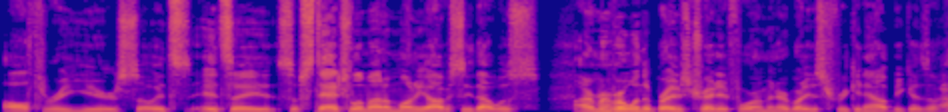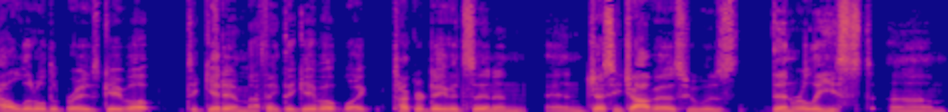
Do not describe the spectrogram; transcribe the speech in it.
all three years. So it's it's a substantial amount of money. Obviously, that was I remember when the Braves traded for him, and everybody was freaking out because of how little the Braves gave up to get him. I think they gave up like Tucker Davidson and and Jesse Chavez, who was then released um,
